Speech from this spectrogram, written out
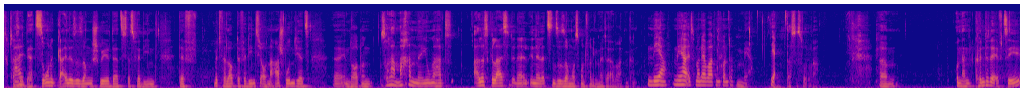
Total. Also der hat so eine geile Saison gespielt, der hat sich das verdient. Der mit Verlaub, der verdient sich auch einen Arschwund jetzt äh, in Dortmund. Soll er machen, der Junge hat alles geleistet in der, in der letzten Saison, was man von ihm hätte erwarten können. Mehr, mehr als man erwarten konnte. Mehr. Ja. Das ist wohl wahr. Ähm, und dann könnte der FC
